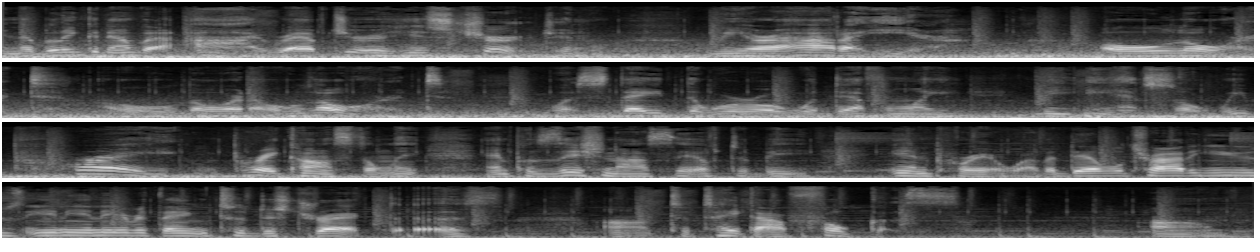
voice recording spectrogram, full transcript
in the blinking of an eye, rapture His church, and we are out of here. Oh Lord, oh Lord, oh Lord, what state the world will definitely be in. So we pray pray constantly and position ourselves to be in prayer while the devil try to use any and everything to distract us uh, to take our focus. Um,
